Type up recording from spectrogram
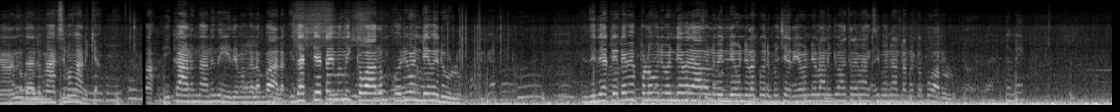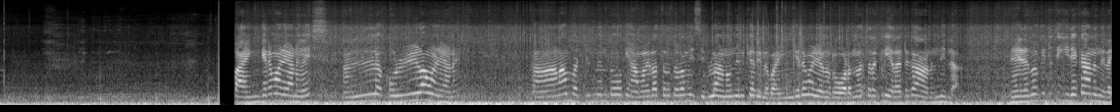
ഞാൻ എന്തായാലും മാക്സിമം കാണിക്കാം ഈ കാണുന്നതാണ് നേര്യമംഗലം പാലം. ഇത് അറ്റ് ടൈം മിക്കവാറും ഒരു വണ്ടിയേ വരുള്ളൂ. ഇതിൽ അറ്റ് ടൈം എപ്പോഴും ഒരു വണ്ടിയേ വരാറുള്ളൂ. വലിയ വണ്ടികളൊക്കെ വരുമ്പോൾ ചെറിയ വണ്ടികളാണെങ്കിൽ മാത്രമേ മാക്സിമം രണ്ടെണ്ണമൊക്കെ പോകാറുള്ളൂ ഭയങ്കര മഴയാണ് ഗൈസ് നല്ല കൊള്ള മഴയാണ്. കാണാൻ പറ്റുന്നുണ്ടോ? ക്യാമറയിൽ അത്രത്തോളം വിസിബിൾ ആണോ എന്ന് എനിക്കറിയില്ല. ഭയങ്കര മഴയാണ്. റോഡൊന്നും അത്ര ക്ലിയർ ആയിട്ട് കാണുന്നില്ല. നേരെ നോക്കിയിട്ട് തീരെ കാണുന്നില്ല.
